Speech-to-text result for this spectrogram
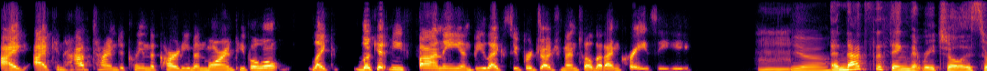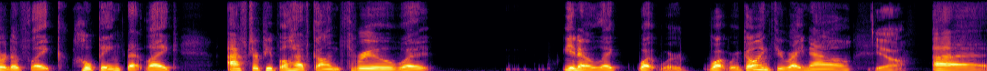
I I can have time to clean the cart even more and people won't like look at me funny and be like super judgmental that I'm crazy. Mm. Yeah. And that's the thing that Rachel is sort of like hoping that like after people have gone through what you know, like what we're what we're going through right now, Yeah. uh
